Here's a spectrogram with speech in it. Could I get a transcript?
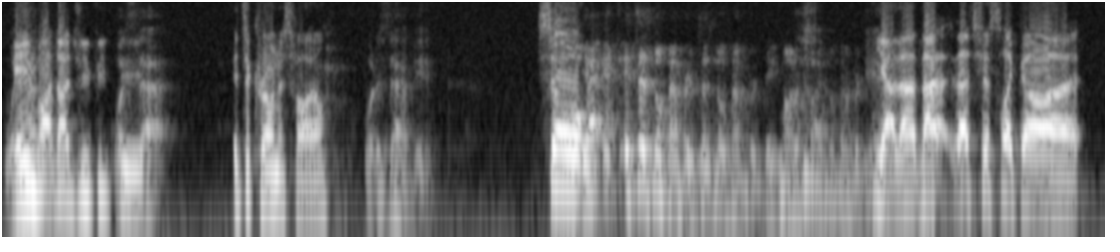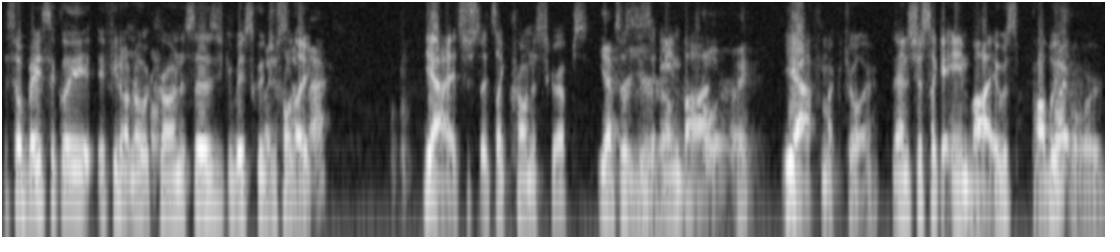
what's that? Aimbot.gpt. What's that? It's a Cronus file. What does that mean? So Yeah, it, it says November. It says November. Date modified November. 10th. Yeah, that that that's just like uh. So basically, if you don't know what Cronus is, you can basically Like just Cronus like Max? yeah, it's just it's like Cronus scripts. Yeah, So for your um, controller, right? Yeah, for my controller, and it's just like an aimbot. It was probably But- for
